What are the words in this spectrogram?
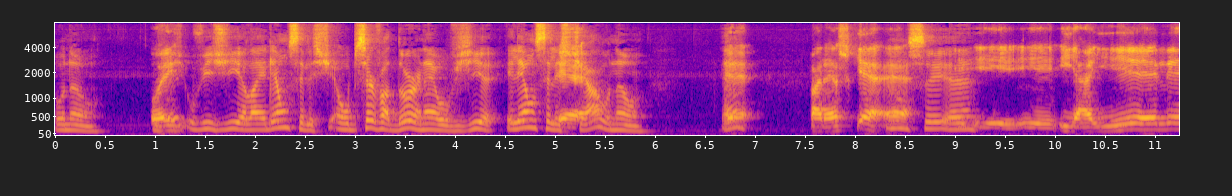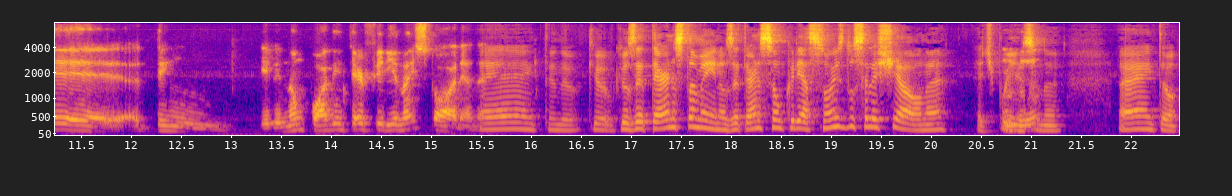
Ou não? Oi? O Vigia lá, ele é um celestial. O observador, né? O Vigia, ele é um celestial é. ou não? É? é? Parece que é. Não é. sei, é. E, e, e aí ele tem ele não pode interferir na história, né? É, entendeu? Que, que os Eternos também, né? Os Eternos são criações do Celestial, né? É tipo uhum. isso, né? É, então.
